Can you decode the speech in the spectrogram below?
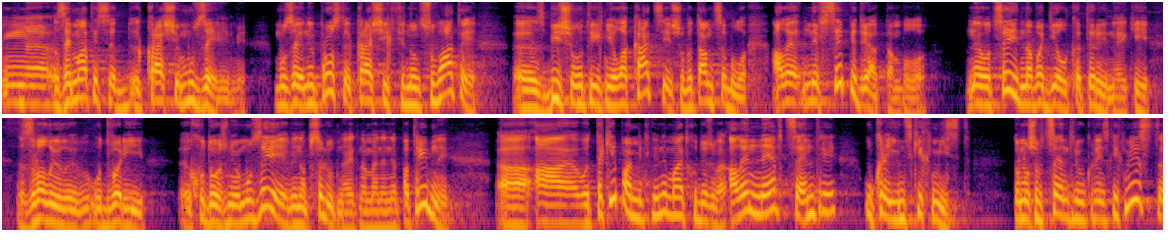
е, займатися краще музеями. Музеї не просто краще їх фінансувати, е, збільшувати їхні локації, щоб там це було. Але не все підряд там було. Не оцей новоділ Катерини, який звалили у дворі е, художнього музею, він абсолютно, як на мене, не потрібний. А, а от такі пам'ятники вони мають вартість. але не в центрі українських міст. Тому що в центрі українських міст, е,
